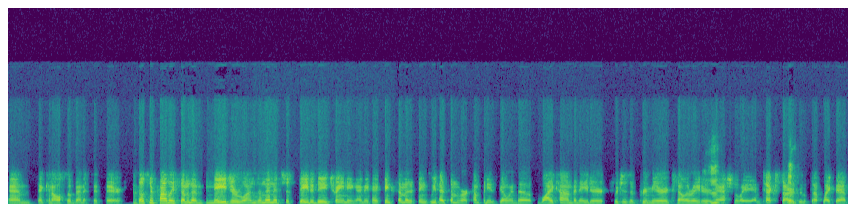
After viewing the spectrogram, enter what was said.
and that can also benefit there. Those are probably some of the major ones. And then it's just day to day training. I mean, I think some of the things we've had some of our companies go into Y Combinator, which is a premier accelerator mm-hmm. nationally, and Techstars yep. and stuff like that.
